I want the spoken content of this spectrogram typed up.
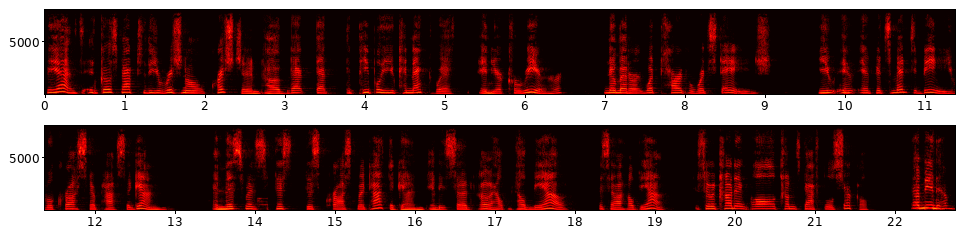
But yeah, it goes back to the original question uh, that that the people you connect with in your career, no matter what part or what stage, you if it's meant to be, you will cross their paths again. And this was this this crossed my path again, and he said, "Oh, help help me out." I said, "I'll help you out." So it kind of all comes back full circle. I mean, I'm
